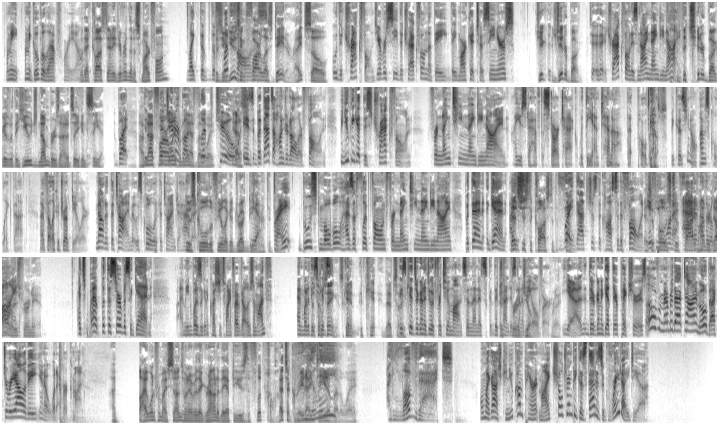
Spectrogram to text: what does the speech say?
Let me let me Google that for you. Would that cost any different than a smartphone? like the the Because you're using phones. far less data, right? So Oh, the TracFone. Do you ever see the TracFone that they they market to seniors? Jig- jitterbug. The TracFone is nine ninety nine. The jitterbug is with the huge numbers on it, so you can see it. But I'm the, not far the away from that, by the way. Two Yes. is, but that's a hundred dollar phone. But you can get this TracFone for nineteen ninety nine. I used to have the StarTAC with the antenna that pulled Yes. up because you know I was cool like that. I felt like a drug dealer. Not at the time. It was cool at the time to have It was cool to feel like a drug dealer Yeah, at the time. right. Boost Mobile has a flip phone for nineteen ninety nine. But then again, That's I, just the cost of the phone. right. That's just the cost of the phone. As if you want to another hundred dollars for an. it's but the service again. I mean, what is it going to cost you? Twenty five dollars a month? And what are these That's what kids? saying. It can't. It can't. That's These I- kids are going to do it for two months, and then it's the trend is going to be over. right. Yeah, they're going to get their pictures. Oh, remember that time? Oh, back to reality. You know, whatever. Come on. Buy one for my sons whenever they're grounded. They have to use the flip phone. That's a great idea, by the way. I love that. Oh my gosh, can you come parent my children? Because that is a great idea.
